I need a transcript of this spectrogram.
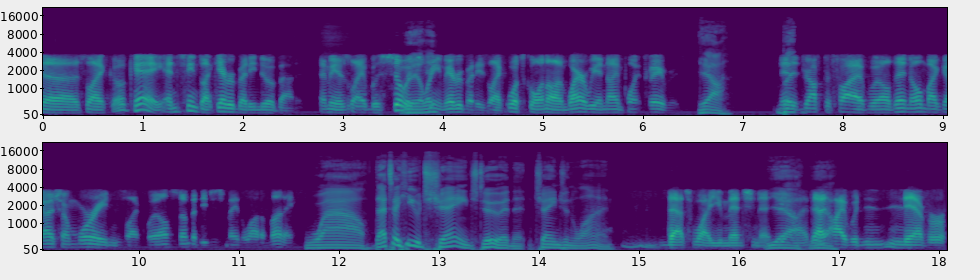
uh, it's like okay, and it seems like everybody knew about it. I mean, it's like it was so Really? extreme. Everybody's like, "What's going on? Why are we a nine point favorite?" Yeah. Then But- it dropped to five. Well, then oh my gosh, I'm worried. And it's like, well, somebody just made a lot of money. Wow. That's a huge change, too, isn't it? Changing the line. That's why you mentioned it. Yeah, that yeah. I would never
